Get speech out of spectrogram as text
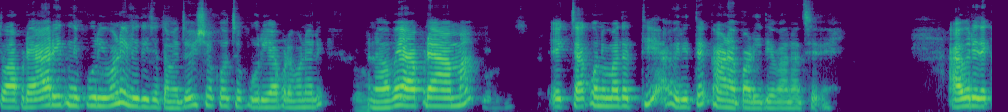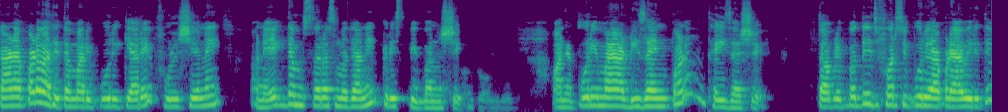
તો આપણે આ રીતની પૂરી વણી લીધી છે. તમે જોઈ શકો છો પૂરી આપણે વણેલી. અને હવે આપણે આમાં એક ચાકુની મદદથી આવી રીતે કાણા પાડી દેવાના છે. આવી રીતે કાણા પાડવાથી તમારી પૂરી ક્યારેય ફૂલશે નહીં અને એકદમ સરસ મજાની ક્રિસ્પી બનશે. અને પૂરીમાં ડિઝાઇન પણ થઈ જશે. તો આપણે બધી જ ફરસી પૂરી આપણે આવી રીતે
